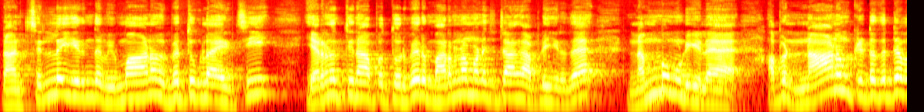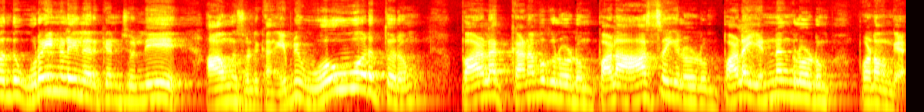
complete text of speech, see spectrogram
நான் செல்ல இருந்த விமானம் விபத்துக்குள்ளாயிருச்சு. இரநூத்தி நாற்பத்தோரு பேர் மரணம் அடைஞ்சிட்டாங்க அப்படிங்கிறத நம்ப முடியல. அப்போ நானும் கிட்டத்தட்ட வந்து உரைநிலையில் இருக்கேன்னு சொல்லி அவங்க சொல்லியிருக்காங்க. இப்படி ஒவ்வொருத்தரும் பல கனவுகளோடும் பல ஆசைகளோடும் பல எண்ணங்களோடும் போனவங்க.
